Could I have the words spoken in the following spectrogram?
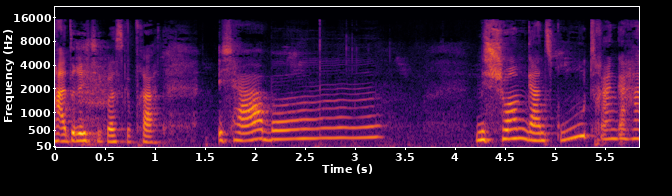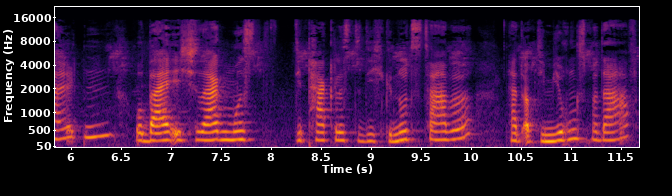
hat richtig was gebracht. Ich habe mich schon ganz gut dran gehalten, wobei ich sagen muss, die Packliste, die ich genutzt habe, hat Optimierungsbedarf,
